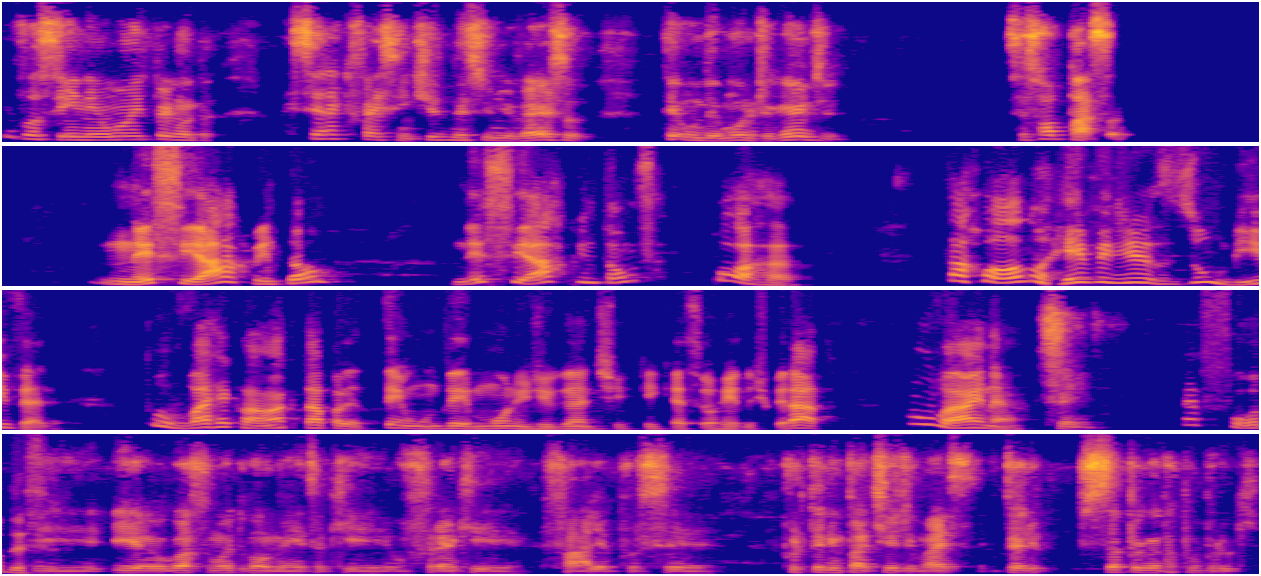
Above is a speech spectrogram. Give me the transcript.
e você em nenhum momento pergunta: será que faz sentido nesse universo ter um demônio gigante? Você só passa. Nesse arco, então? Nesse arco, então, porra, tá rolando rave de zumbi, velho. Tu vai reclamar que tá tem um demônio gigante que quer ser o rei dos piratas? Não vai, né? Sim. É foda-se. E, e, eu gosto muito do momento que o Frank falha por ser por ter empatia demais. Então ele precisa perguntar pro Brook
